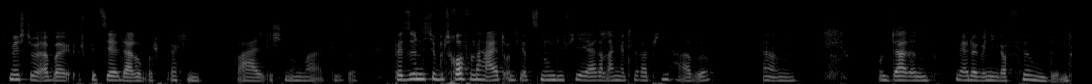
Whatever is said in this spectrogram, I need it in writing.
ich möchte aber speziell darüber sprechen, weil ich nun mal diese persönliche Betroffenheit und jetzt nun die vier Jahre lange Therapie habe ähm, und darin mehr oder weniger firm bin.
